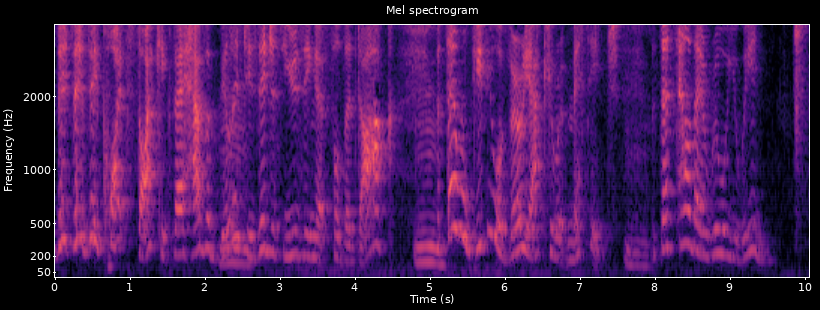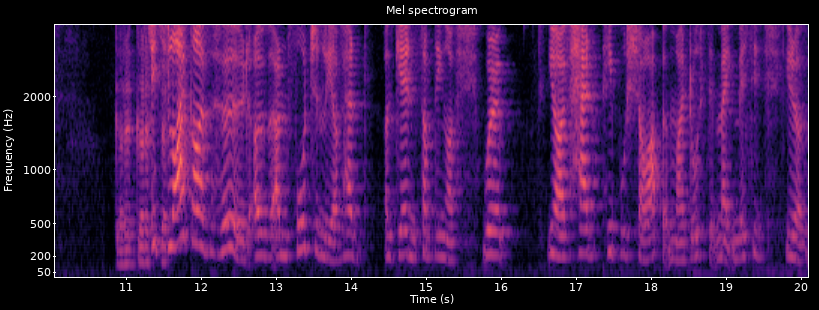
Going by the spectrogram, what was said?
They're, they're, they're quite psychic. They have abilities. Mm. They're just using it for the dark Mm. But they will give you a very accurate message. Mm. But that's how they reel you in. Gotta, gotta. St- it's like I've heard over. Unfortunately, I've had again something I, where you know, I've had people show up at my doorstep, make message, you know,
